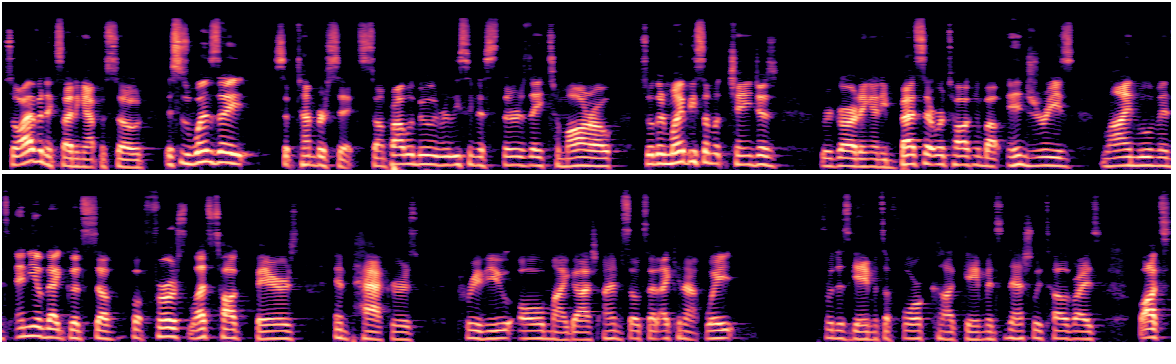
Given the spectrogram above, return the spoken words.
So I have an exciting episode. This is Wednesday, September 6th. So I'm probably releasing this Thursday tomorrow. So there might be some changes regarding any bets that we're talking about, injuries, line movements, any of that good stuff. But first, let's talk Bears and Packers preview. Oh my gosh, I'm so excited. I cannot wait for this game. It's a four o'clock game. It's nationally televised. Fox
